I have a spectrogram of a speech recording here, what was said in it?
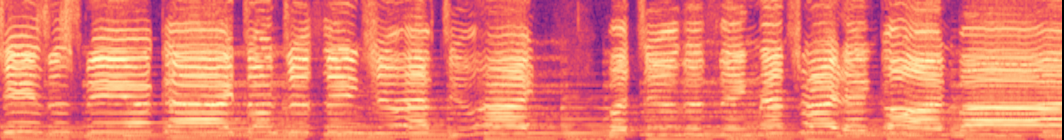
Jesus be your guide. Don't do things you have to hide, but do the thing that's right and go on by.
